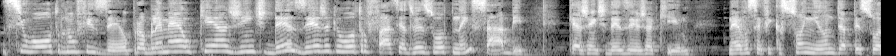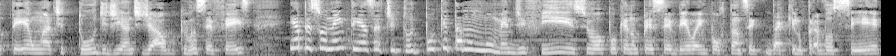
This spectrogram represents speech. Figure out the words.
se o outro não fizer. O problema é o que a gente deseja que o outro faça. E às vezes o outro nem sabe que a gente deseja aquilo. Né? Você fica sonhando de a pessoa ter uma atitude diante de algo que você fez e a pessoa nem tem essa atitude porque está num momento difícil ou porque não percebeu a importância daquilo para você.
